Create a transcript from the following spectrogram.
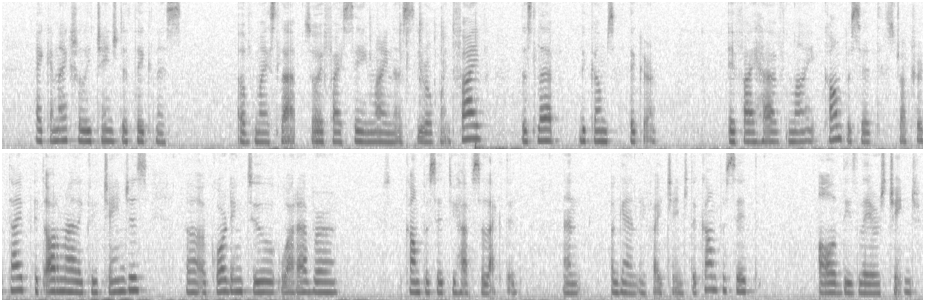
I can actually change the thickness of my slab. So if I say minus 0.5 the slab becomes thicker if I have my composite structure type it automatically changes uh, according to whatever composite you have selected. And again if I change the composite all of these layers change.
